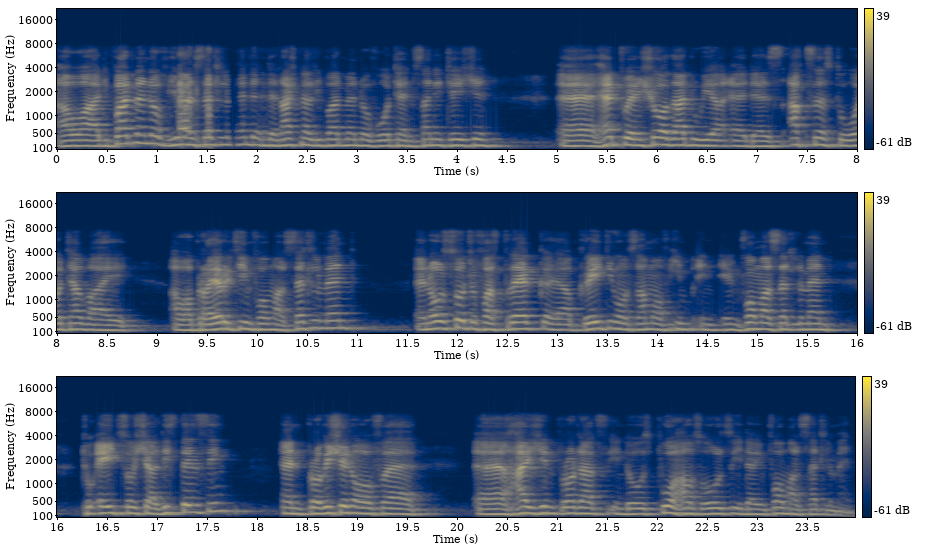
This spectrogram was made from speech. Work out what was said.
Our Department of Human Settlement and the National Department of Water and Sanitation uh, had to ensure that we are, uh, there's access to water by our priority informal settlement and also to fast track uh, upgrading of some of in, in, informal settlement to aid social distancing and provision of uh, uh, hygiene products in those poor households in the informal settlement.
